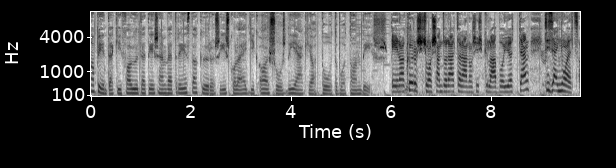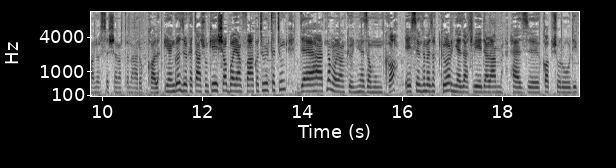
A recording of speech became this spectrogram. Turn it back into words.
A pénteki faültetésen vett részt a Körösi iskola egyik alsós diákja Tóth Botondis. Én a Körösi Csoma Sándor általános iskolából jöttem, 18-an összesen a tanárokkal. Ilyen gödröket ásunk és abban ilyen fákat ültetünk, de hát nem olyan könnyű ez a munka, és szerintem ez a környezetvédelemhez kapcsolódik.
